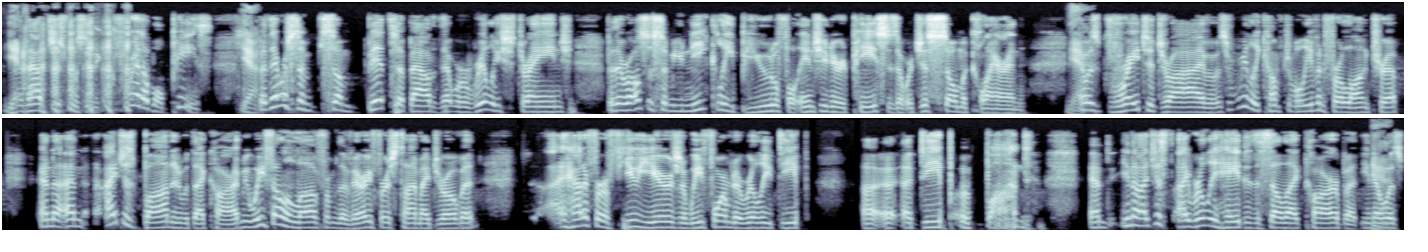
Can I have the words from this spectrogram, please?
yeah. And that just was an incredible piece. Yeah. But there were some some bits about it that were really strange, but there were also some uniquely beautiful engineered pieces that were just so McLaren. yeah. It was great to drive. It was really comfortable, even for a long trip. And and I just bonded with that car. I mean, we fell in love from the very first time I drove it. I had it for a few years, and we formed a really deep, uh, a a deep uh, bond. And you know, I just I really hated to sell that car, but you know, Yeah. it was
